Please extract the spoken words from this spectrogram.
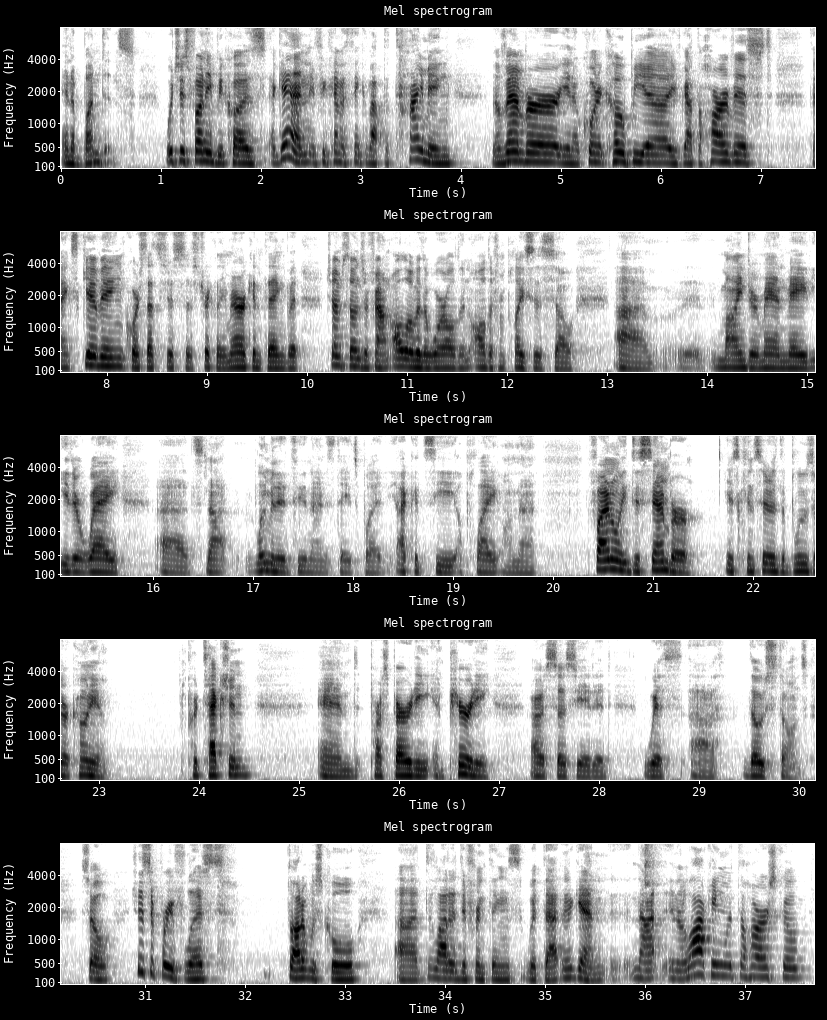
and abundance. Which is funny because, again, if you kind of think about the timing, November, you know, cornucopia, you've got the harvest, Thanksgiving. Of course, that's just a strictly American thing, but gemstones are found all over the world in all different places. So, uh, mined or man made, either way, uh, it's not limited to the United States, but I could see a play on that. Finally, December is considered the blue zirconia. Protection and prosperity and purity are associated with uh, those stones. So, just a brief list. Thought it was cool. Uh, a lot of different things with that. And again, not interlocking with the horoscope,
